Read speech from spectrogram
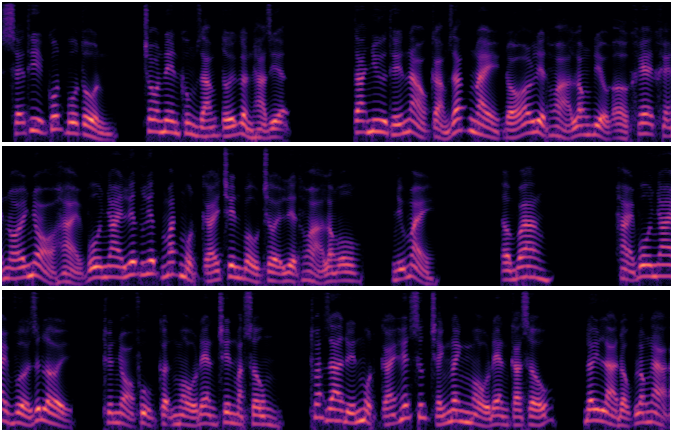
sẽ thi cốt vô tổn, cho nên không dám tới gần Hà Diện. Ta như thế nào cảm giác này đó liệt hỏa long điểu ở khe khẽ nói nhỏ hải vô nhai liếc liếc mắt một cái trên bầu trời liệt hỏa long ô, như mày. ầm vang. Hải vô nhai vừa dứt lời, thuyền nhỏ phụ cận màu đen trên mặt sông, thoát ra đến một cái hết sức tránh nhanh màu đen cá sấu. Đây là độc long ngạc,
